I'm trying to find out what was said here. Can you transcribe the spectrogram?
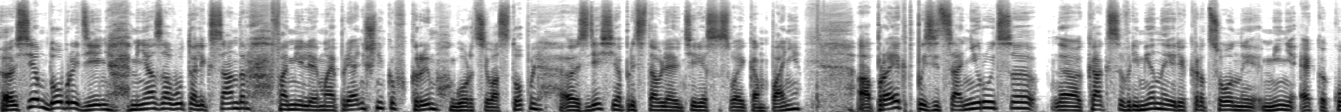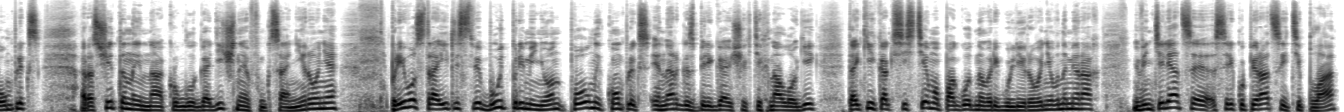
Э, всем добрый день. Меня зовут Александр, фамилия моя Прянишников, Крым, город Севастополь. Э, здесь я представляю интересы своей компании. А, проект позиционируется э, как современный рекреационный мини-эко-комплекс, рассчитанный на круглогодичное функционирование. При его строительстве будет применен полный комплекс энергосберегающих технологий, такие как система погодного регулирования в номерах, вентиляция с рекуперацией тепла,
